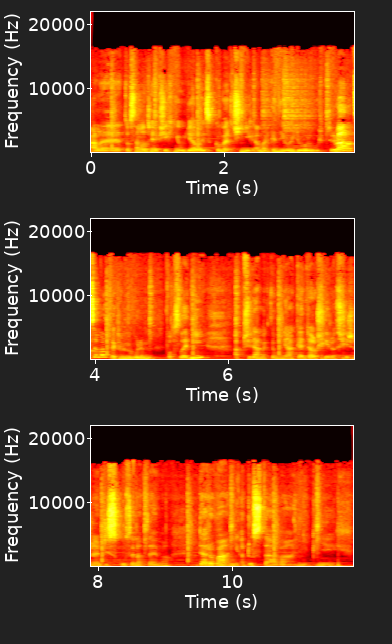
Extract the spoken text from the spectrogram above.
ale to samozřejmě všichni udělali z komerčních a marketingových důvodů už před Vánocema, takže my budeme poslední a přidáme k tomu nějaké další rozšířené diskuze na téma darování a dostávání knih,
